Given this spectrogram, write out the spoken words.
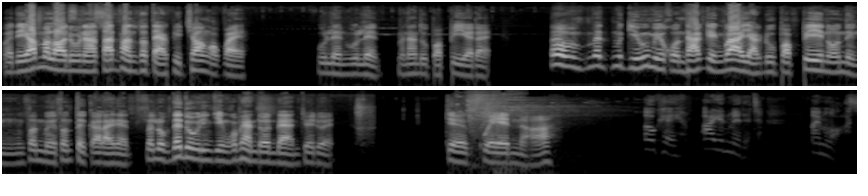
สวัสดีครับมารอดูนาซัดพันสแต็กผิดช่องออกไปวูเลนวูเลนมานั่งดูป๊อปปี้ก็ได้ เออเมื่อเมื่อกี้เพิ่งมีคนทักเองว่าอยากดูป๊อปปี้โนหนึ่งต้นมือต้นตึกอะไรเนี่ย สรุปได้ดูจริงๆเพราะแพนโดนแบนช่วยด้วย เจอเกวนเหรอ Okay, I admit it. I'm lost.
